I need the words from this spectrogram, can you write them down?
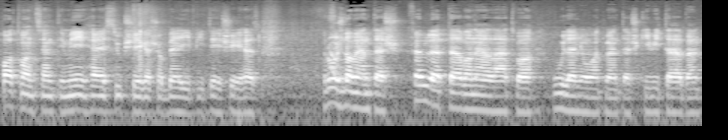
60 cm mély hely szükséges a beépítéséhez. Rozsdamentes felülettel van ellátva, új lenyomatmentes kivitelben.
